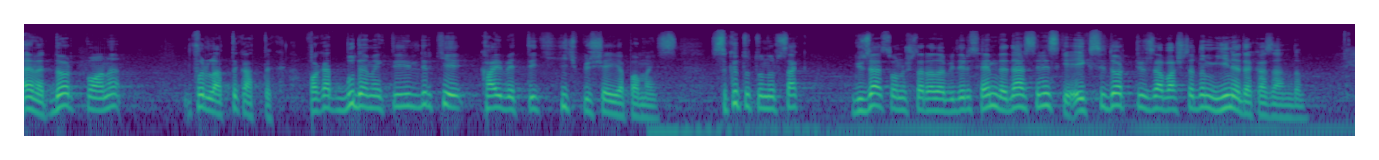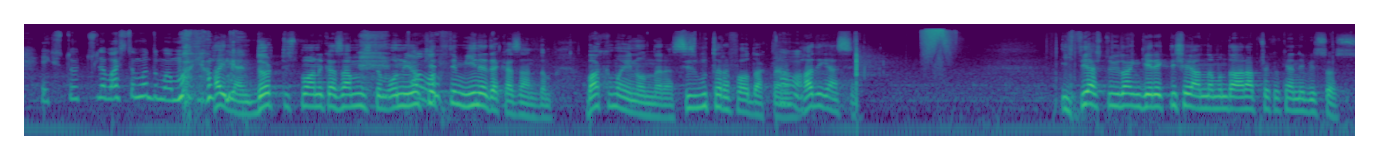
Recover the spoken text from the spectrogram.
evet 4 puanı fırlattık attık. Fakat bu demek değildir ki kaybettik hiçbir şey yapamayız. Sıkı tutunursak güzel sonuçlar alabiliriz. Hem de dersiniz ki eksi 400 ile başladım yine de kazandım. Eksi 400 ile başlamadım ama. Hayır yani 400 puanı kazanmıştım onu yok Tamam. ettim yine de kazandım. Bakmayın onlara siz bu tarafa odaklanın. Tamam. Hadi gelsin. İhtiyaç duyulan gerekli şey anlamında Arapça kökenli bir söz.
